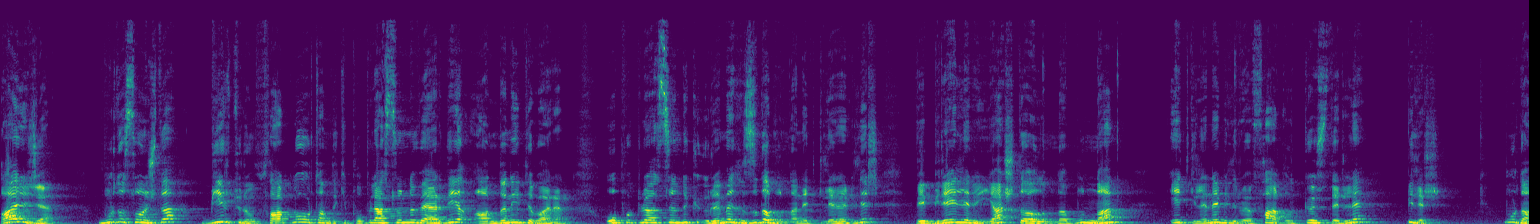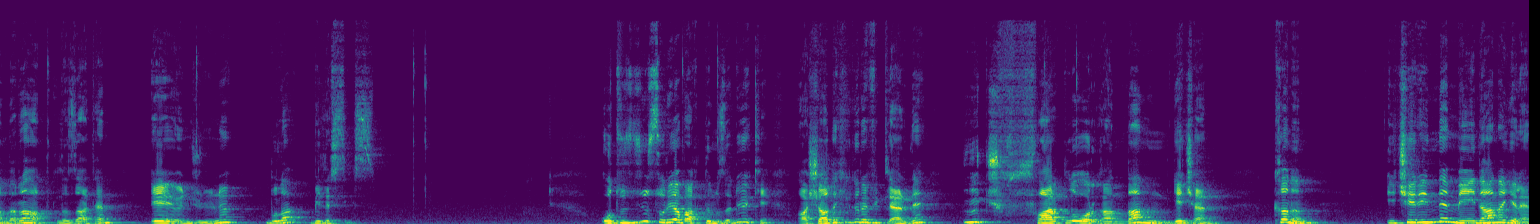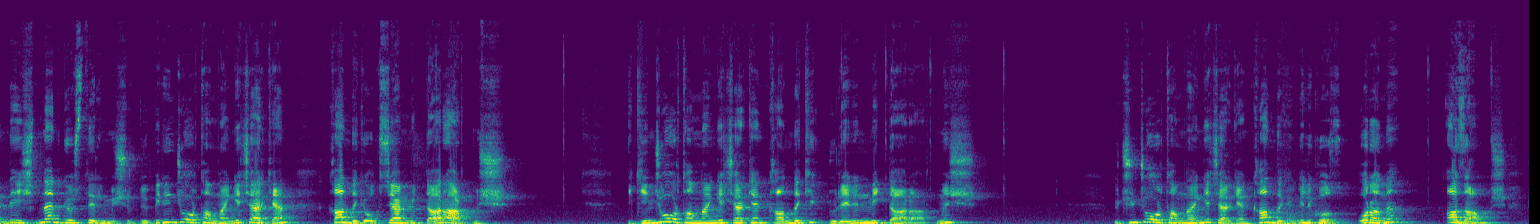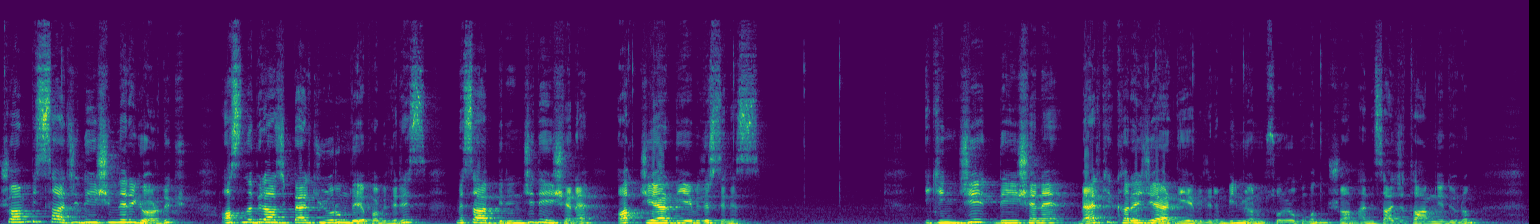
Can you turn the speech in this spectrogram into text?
Ayrıca burada sonuçta bir türün farklı ortamdaki popülasyonunu verdiği andan itibaren o popülasyondaki üreme hızı da bundan etkilenebilir ve bireylerin yaş dağılımında bundan etkilenebilir ve farklılık gösterilebilir. Buradan da rahatlıkla zaten E öncülünü bulabilirsiniz. 30. soruya baktığımızda diyor ki aşağıdaki grafiklerde 3 farklı organdan geçen kanın içeriğinde meydana gelen değişimler gösterilmiştir diyor. Birinci ortamdan geçerken kandaki oksijen miktarı artmış. İkinci ortamdan geçerken kandaki ürenin miktarı artmış. Üçüncü ortamdan geçerken kandaki glikoz oranı azalmış. Şu an biz sadece değişimleri gördük. Aslında birazcık belki yorum da yapabiliriz. Mesela birinci değişene akciğer diyebilirsiniz. İkinci değişene belki karaciğer diyebilirim. Bilmiyorum soruyu okumadım şu an. Hani sadece tahmin ediyorum.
